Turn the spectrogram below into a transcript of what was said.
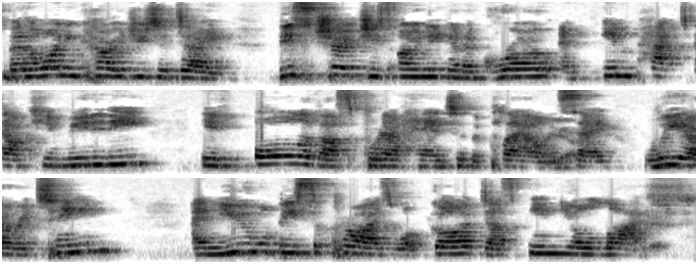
But I want to encourage you today. This church is only going to grow and impact our community if all of us put our hand to the plow and Yeah. say, We are a team, and you will be surprised what God does in your life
